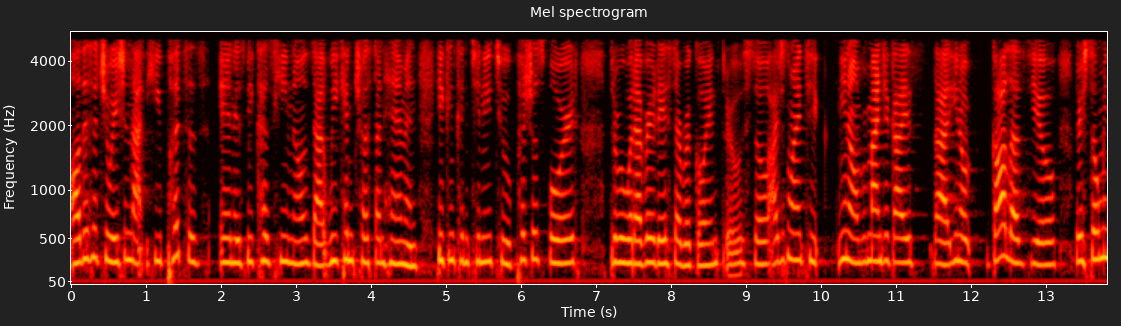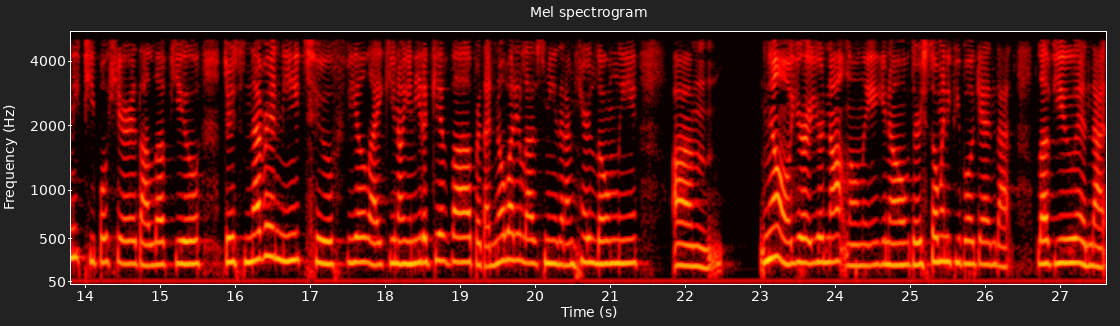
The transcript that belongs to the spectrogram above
All the situation that He puts us in is because He knows that we can trust on Him and He can continue to push us forward through whatever it is that we're going through. So I just wanted to, you know, remind you guys that, you know, God loves you. There's so many people here that love you. There's never a need to feel like, you know, you need to give up or that nobody loves me, that I'm here lonely um, no, you're you're not lonely. You know, there's so many people again that love you and that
